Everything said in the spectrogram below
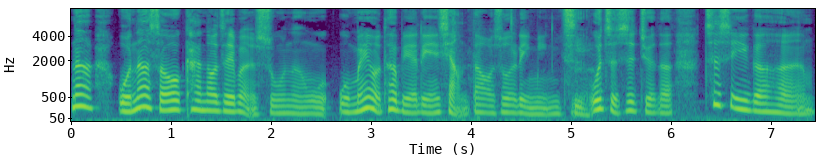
那我那时候看到这本书呢，我我没有特别联想到说李明志，我只是觉得这是一个很。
